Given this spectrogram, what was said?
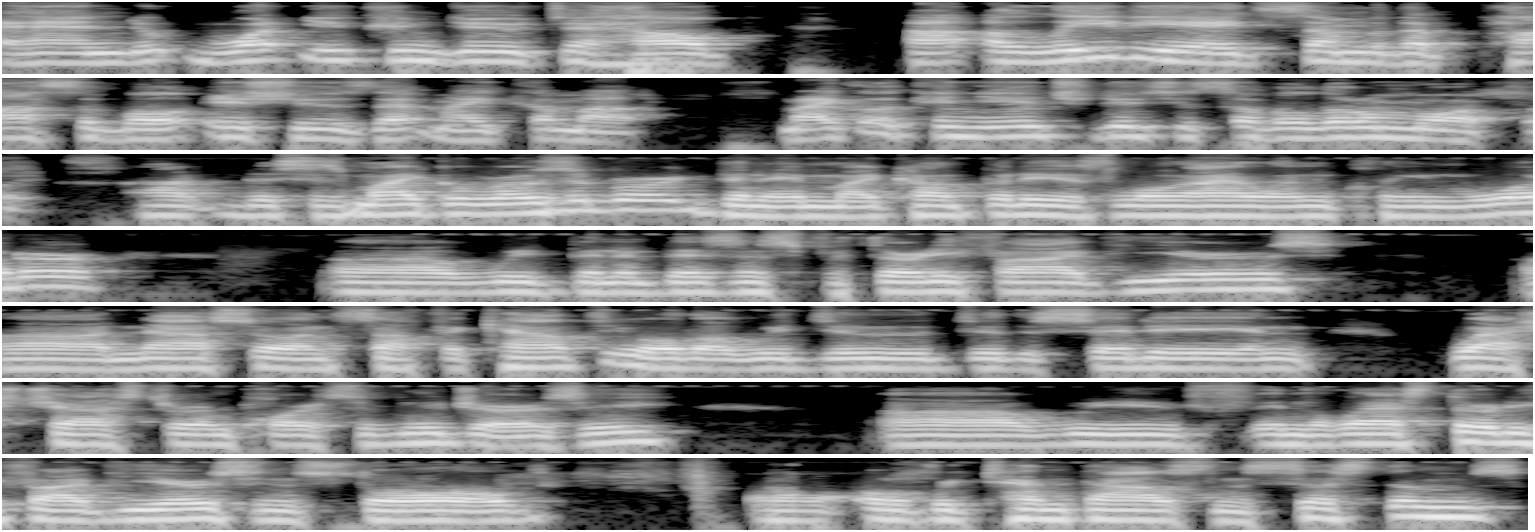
and what you can do to help uh, alleviate some of the possible issues that might come up. Michael, can you introduce yourself a little more, please? Uh, this is Michael Rosenberg. The name of my company is Long Island Clean Water. Uh, we've been in business for 35 years, uh, Nassau and Suffolk County, although we do do the city and Westchester and parts of New Jersey. Uh, we've, in the last 35 years, installed uh, over 10,000 systems,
